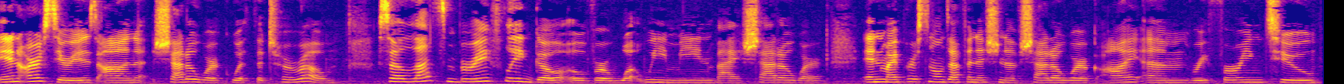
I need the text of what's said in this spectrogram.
in our series on shadow work with the Tarot. So let's briefly go over what we mean by shadow work. In my personal definition of shadow work, I am referring to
